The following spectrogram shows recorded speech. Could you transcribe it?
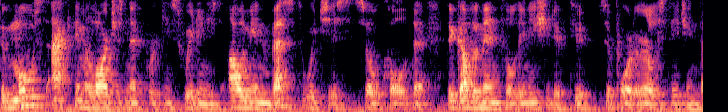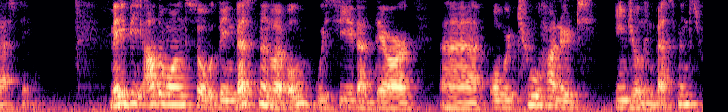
The most active and largest network in Sweden is Almi Invest, which is so-called the, the governmental initiative to support early stage investing. Maybe other ones, so the investment level, we see that there are uh, over 200 angel investments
